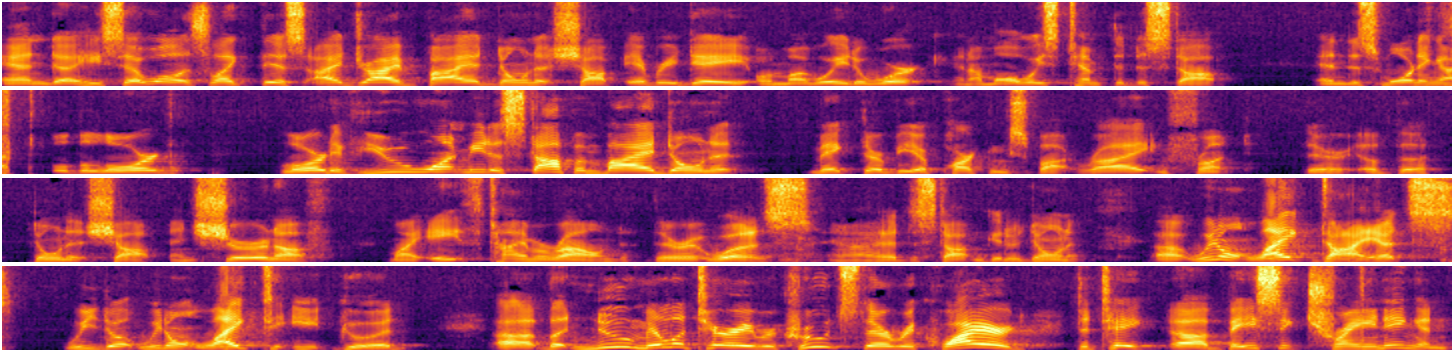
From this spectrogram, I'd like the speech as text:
And uh, he said, Well, it's like this. I drive by a donut shop every day on my way to work, and I'm always tempted to stop. And this morning I told the Lord, Lord, if you want me to stop and buy a donut, make there be a parking spot right in front there of the donut shop. And sure enough, my eighth time around, there it was. And I had to stop and get a donut. Uh, we don't like diets. We don't, we don't like to eat good. Uh, but new military recruits, they're required to take uh, basic training and,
